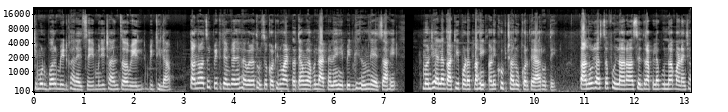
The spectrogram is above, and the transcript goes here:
चिमूटभर मीठ घालायचं आहे म्हणजे छान चव येईल पिठीला. तांदळाचं पीठ चमच्याने हलवायला थोडंसं कठीण वाटतं त्यामुळे आपण लाटण्याने हे पीठ घेऊन घ्यायचं आहे. म्हणजे याला गाठी पडत नाही आणि खूप छान उकर तयार होते. तांदूळ जास्त फुलणारा असेल तर आपल्याला पुन्हा पाण्याची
